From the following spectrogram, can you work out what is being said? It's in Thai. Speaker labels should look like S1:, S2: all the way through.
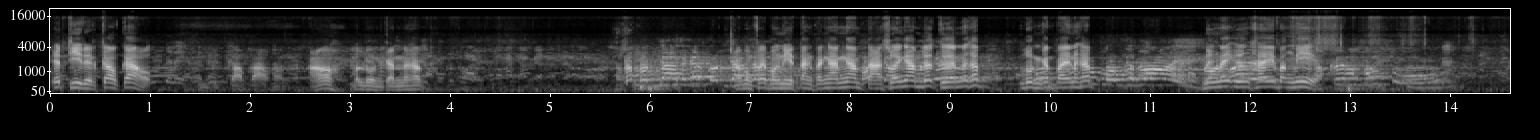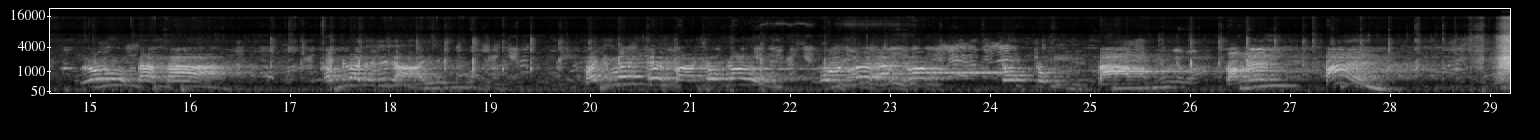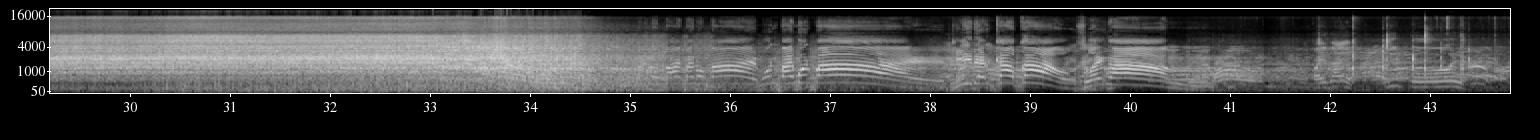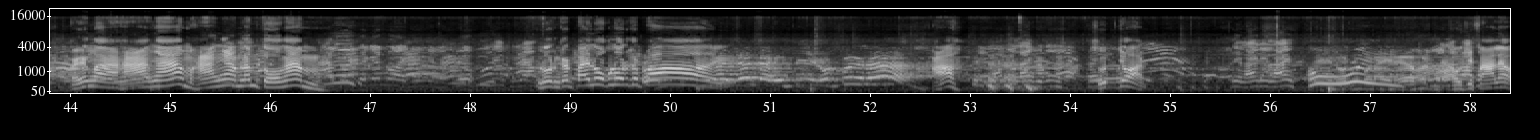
S1: เอสทีเด็ดเก้าเก้า
S2: เก้าเก้าครับ
S1: เอามาลุ้นกันนะครับ
S3: กับผลงานนะครับผล
S1: ครับบังไฟบางนี้ตั้งแต่งานงามตาสวยงามเหลือเกินนะครับลุ้นกันไปนะครับ
S3: ลงเรียบร้อย
S1: หนึ่งในเอืองไข่บางนี้
S3: ขึ้นสูงสูงลงตาตาคำพิราชนิดายขอยิ้มให้เชิญป่าโชคเก้าบวชเมื่อดำครับจงจงสามสองหนึ่งไป
S1: ไปไปลงไป หมุนไปหมุนไป ทีเด็ดเก้าเก้าสวยงาม
S2: ไปได้รีบเลย
S1: ไปเรียกว่าหางาม หางามลำตัวงามลุ้นกันไปลูกลุ้นกันไป
S3: ไอ้เด้อจะเห็นพี่รุดมือนะ
S1: อะสุดยอด
S2: ได้ไรได้ไร
S1: โอ้ยเอากี่ฟ้าแล้ว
